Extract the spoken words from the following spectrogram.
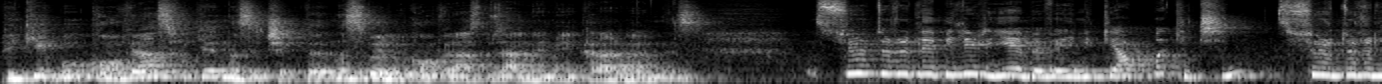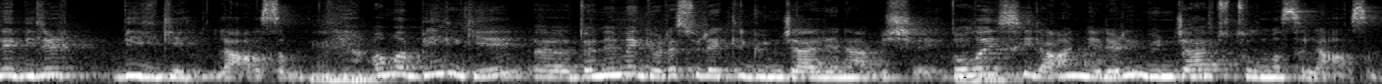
Peki bu konferans fikri nasıl çıktı? Nasıl böyle bir konferans düzenlemeye karar verdiniz? Sürdürülebilir ebeveynlik yapmak için sürdürülebilir bilgi lazım. Ama bilgi e, döneme göre sürekli güncellenen bir şey. Dolayısıyla annelerin güncel tutulması lazım.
